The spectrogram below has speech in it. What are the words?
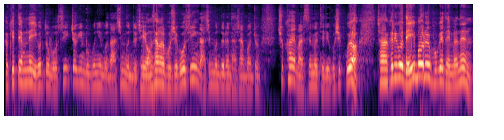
그렇기 때문에 이것도 뭐 수익적인 부분이 뭐 나신 분들 제 영상을 보시고 수익 나신 분들은 다시 한번 좀 축하의 말씀을 드리고 싶고요. 자 그리고 네이버를 보게 되면은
